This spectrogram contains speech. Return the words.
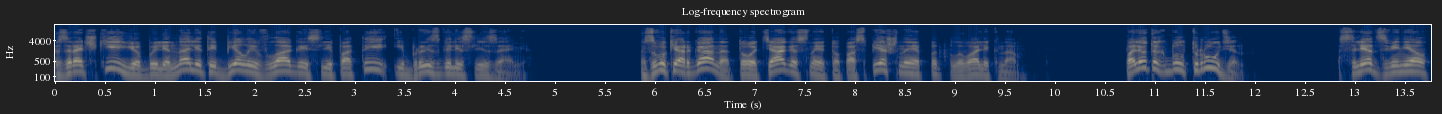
Зрачки ее были налиты белой влагой слепоты и брызгали слезами. Звуки органа, то тягостные, то поспешные, подплывали к нам. Полет их был труден. След звенел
